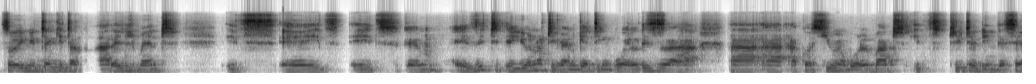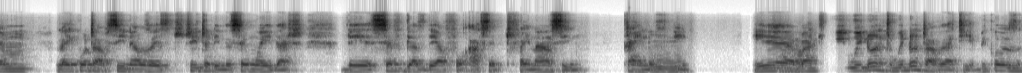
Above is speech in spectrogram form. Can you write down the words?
So when you take it as an arrangement, it's uh, it's it's um, is it you're not even getting well. This is a, a a- consumable, but it's treated in the same like what I've seen elsewhere. It's treated in the same way that the safeguards there for asset financing kind of thing. Yeah, but we don't we don't have that here because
